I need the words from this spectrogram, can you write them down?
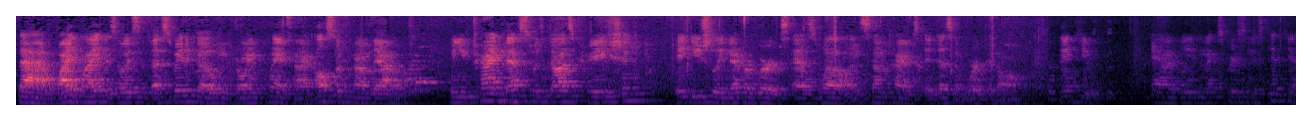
that white light is always the best way to go when growing plants, and I also found out when you try and mess with God's creation, it usually never works as well, and sometimes it doesn't work at all. Thank you. And I believe the next person is Tithya.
